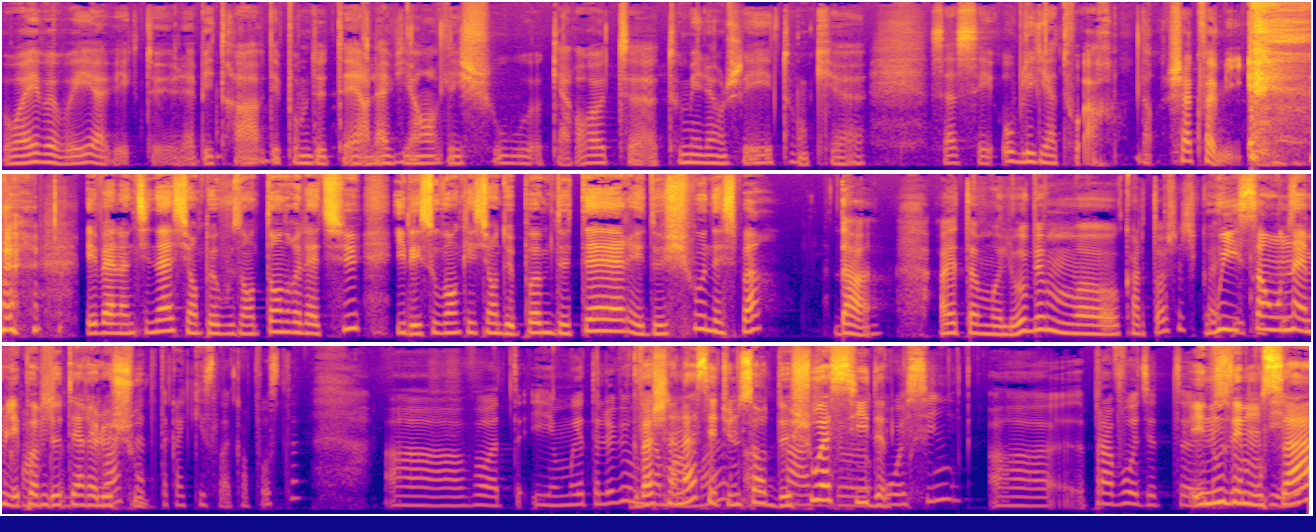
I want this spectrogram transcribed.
Oui, oui, oui, avec de la betterave, des pommes de terre, la viande, les choux, euh, carottes, euh, tout mélangé. Donc, euh, ça, c'est obligatoire dans chaque famille. et Valentina, si on peut vous entendre là-dessus, il est souvent question de pommes de terre et de choux, n'est-ce pas? Oui, ça on aime les pommes de terre et le chou. Gvashana, c'est une sorte de chou acide. Et nous aimons ça,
